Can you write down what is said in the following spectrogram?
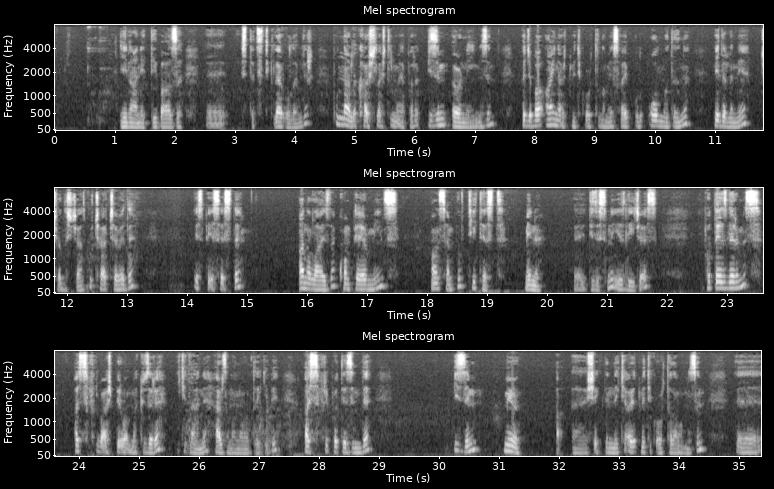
ilan ettiği bazı e, istatistikler olabilir. Bunlarla karşılaştırma yaparak bizim örneğimizin acaba aynı aritmetik ortalamaya sahip olup olmadığını belirlemeye çalışacağız. Bu çerçevede SPSS'te Analyze'da Compare Means Unsampled t-test menü e, dizisini izleyeceğiz. Hipotezlerimiz H0 ve H1 olmak üzere iki tane her zaman olduğu gibi H0 hipotezinde bizim mu e, şeklindeki aritmetik ortalamamızın e,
